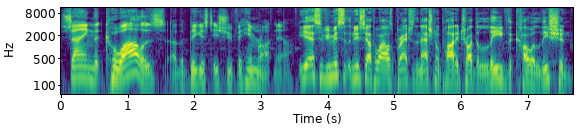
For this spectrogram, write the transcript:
saying that koalas are the biggest issue for him right now. Yes, if you missed it, the New South Wales branch of the National Party tried to leave the coalition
